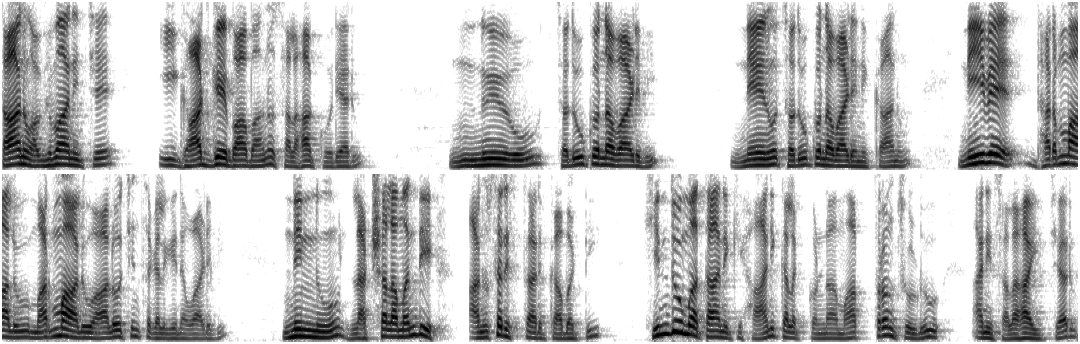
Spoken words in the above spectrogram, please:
తాను అభిమానించే ఈ గాడ్గే బాబాను సలహా కోరారు. నీవు చదువుకున్నవాడివి నేను చదువుకున్నవాడిని కాను. నీవే ధర్మాలు మర్మాలు ఆలోచించగలిగిన వాడివి. నిన్ను లక్షల మంది అనుసరిస్తారు కాబట్టి హిందూ మతానికి హాని కలగకుండా మాత్రం చూడు అని సలహా ఇచ్చారు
